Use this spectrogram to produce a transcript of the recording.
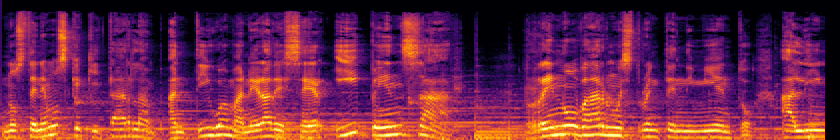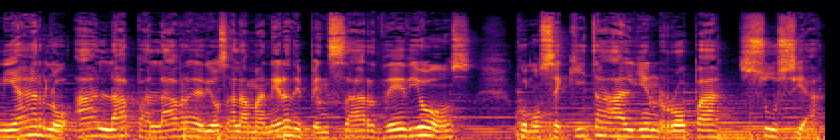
Nos tenemos que quitar la antigua manera de ser y pensar renovar nuestro entendimiento, alinearlo a la palabra de Dios, a la manera de pensar de Dios, como se quita a alguien ropa sucia.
